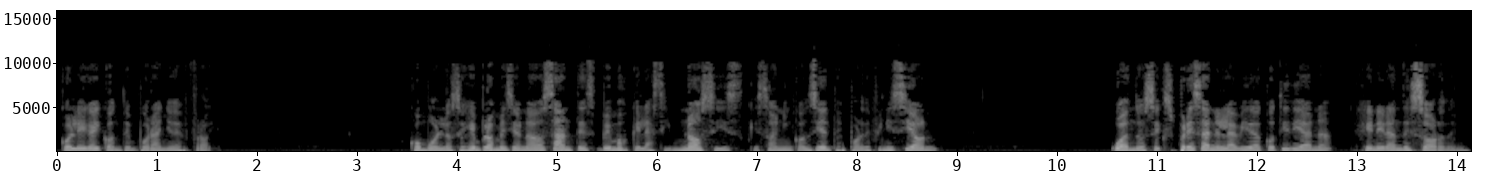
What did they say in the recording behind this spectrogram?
colega y contemporáneo de Freud. Como en los ejemplos mencionados antes, vemos que las hipnosis, que son inconscientes por definición, cuando se expresan en la vida cotidiana, generan desorden,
